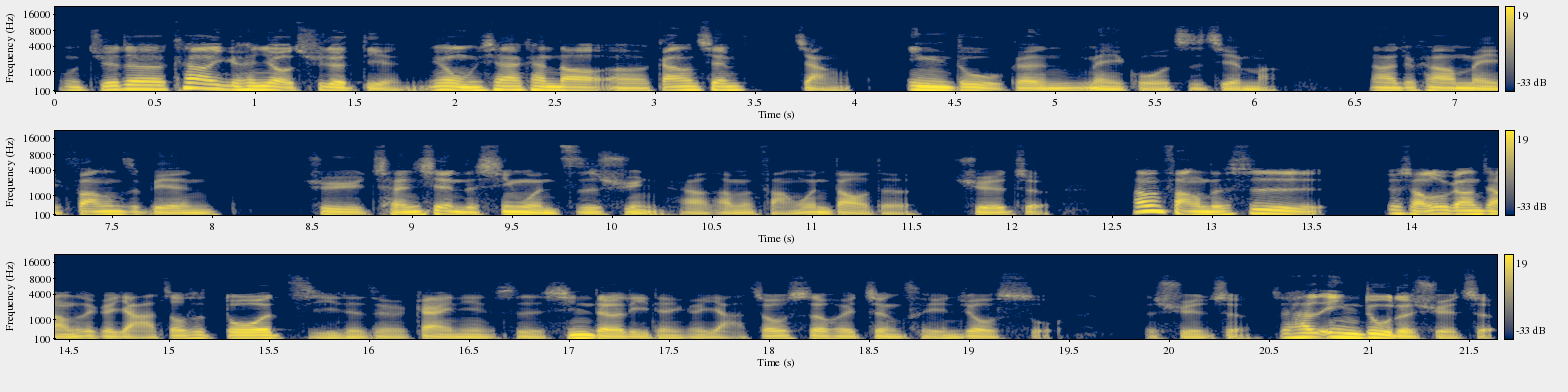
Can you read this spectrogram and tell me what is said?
我觉得看到一个很有趣的点，因为我们现在看到呃，刚刚先讲印度跟美国之间嘛，那就看到美方这边去呈现的新闻资讯，还有他们访问到的学者。他们访的是，就小鹿刚讲的这个亚洲是多极的这个概念，是新德里的一个亚洲社会政策研究所的学者，所以他是印度的学者。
